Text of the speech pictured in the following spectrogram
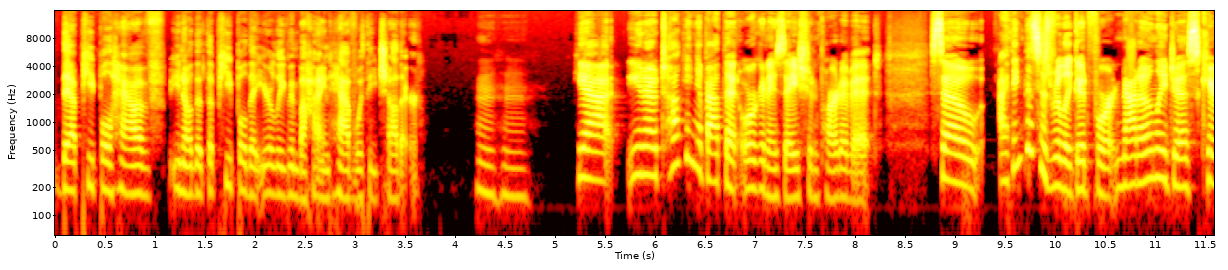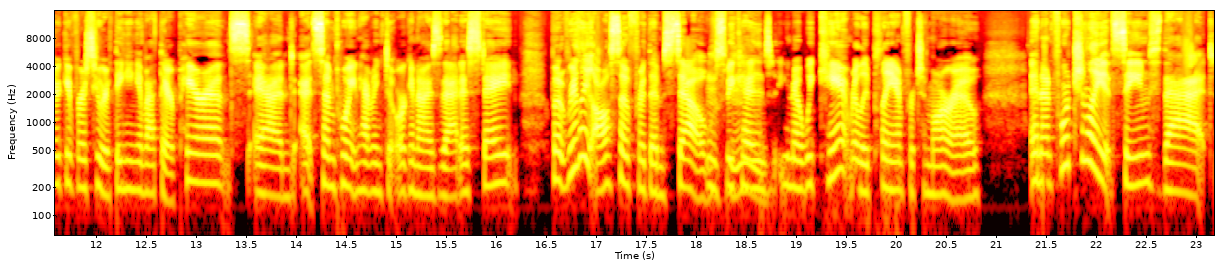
that people have, you know, that the people that you're leaving behind have with each other. Mm-hmm. Yeah, you know, talking about that organization part of it. So I think this is really good for not only just caregivers who are thinking about their parents and at some point having to organize that estate, but really also for themselves mm-hmm. because, you know, we can't really plan for tomorrow. And unfortunately, it seems that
